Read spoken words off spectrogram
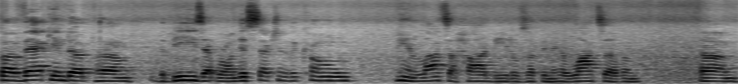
So I vacuumed up um, the bees that were on this section of the comb. Man, lots of hive beetles up in there, lots of them. Um,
